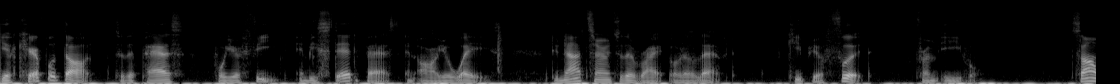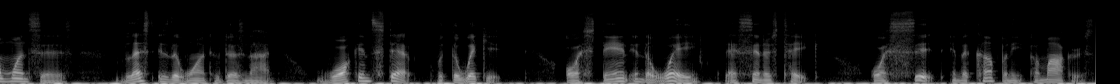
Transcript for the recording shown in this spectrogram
Give careful thought to the paths for your feet, and be steadfast in all your ways. Do not turn to the right or the left. Keep your foot from evil. Psalm 1 says, Blessed is the one who does not walk in step with the wicked, or stand in the way that sinners take, or sit in the company of mockers.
